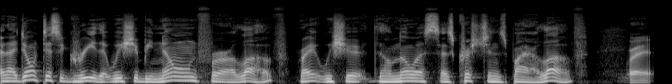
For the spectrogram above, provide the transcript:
And I don't disagree that we should be known for our love, right? We should they'll know us as Christians by our love. Right.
